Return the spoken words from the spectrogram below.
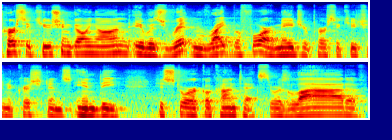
persecution going on. It was written right before a major persecution of Christians in the historical context. There was a lot of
